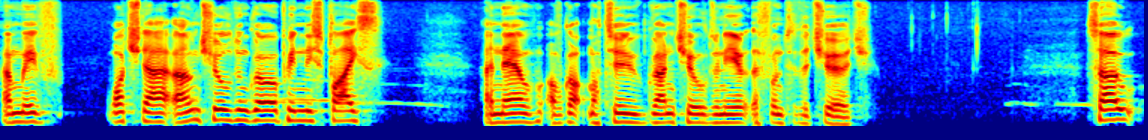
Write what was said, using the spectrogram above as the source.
and we've watched our own children grow up in this place. And now I've got my two grandchildren here at the front of the church. So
